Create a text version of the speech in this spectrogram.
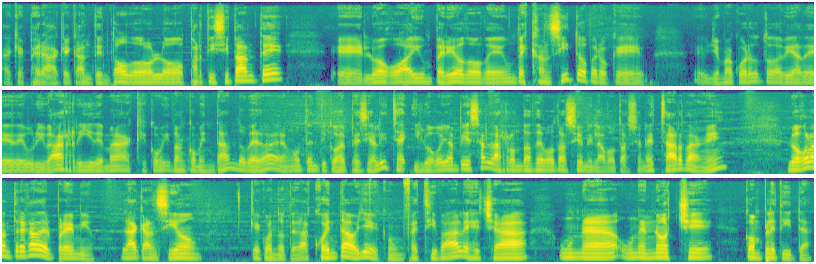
hay que esperar a que canten todos los participantes. Eh, luego hay un periodo de un descansito, pero que yo me acuerdo todavía de, Uribarri y demás que iban comentando, ¿verdad? Eran auténticos especialistas. Y luego ya empiezan las rondas de votación y las votaciones tardan, ¿eh? Luego la entrega del premio, la canción, que cuando te das cuenta, oye, que un festival es echar una, una noche completita.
